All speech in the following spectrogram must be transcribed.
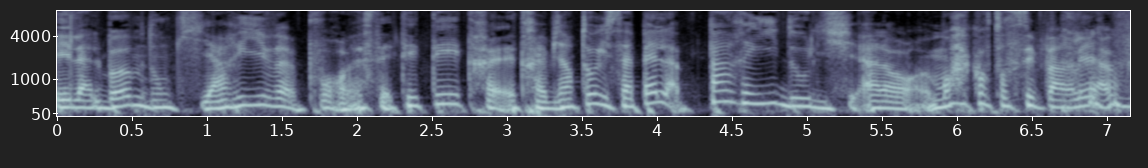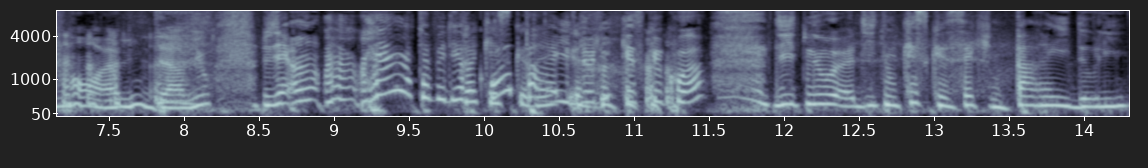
Et l'album donc qui arrive pour cet été très très bientôt il s'appelle Pareidolie. Alors, moi, quand on s'est parlé avant euh, l'interview, je disais, hum, hum, hum, ça veut dire quoi, qu'est-ce que Qu'est-ce que quoi? Dites-nous, euh, dites-nous, qu'est-ce que c'est qu'une pareidolie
